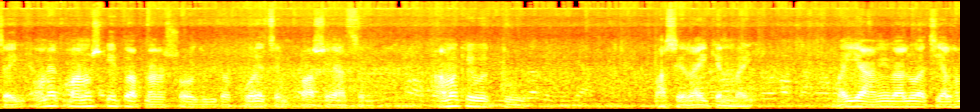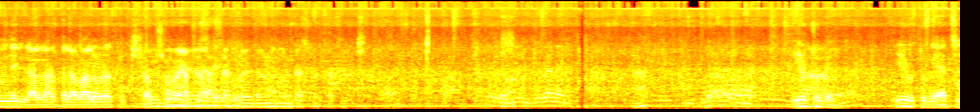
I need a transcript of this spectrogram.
চাই। অনেক মানুষকেই তো আপনারা সহযোগিতা করেছেন, পাশে আছেন। আমাকেও একটু পাশে রাইকেন ভাই। ভাইয়া, আমি ভালো আছি, আলহামদুলিল্লাহ, আল্লাহ তালা ভালো রাখুক, সবসময় আপনাদের চেষ্টা করে দেবো নতুন কাজ করতেছি হ্যাঁ ইউটিউবে ইউটিউবে আছি?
